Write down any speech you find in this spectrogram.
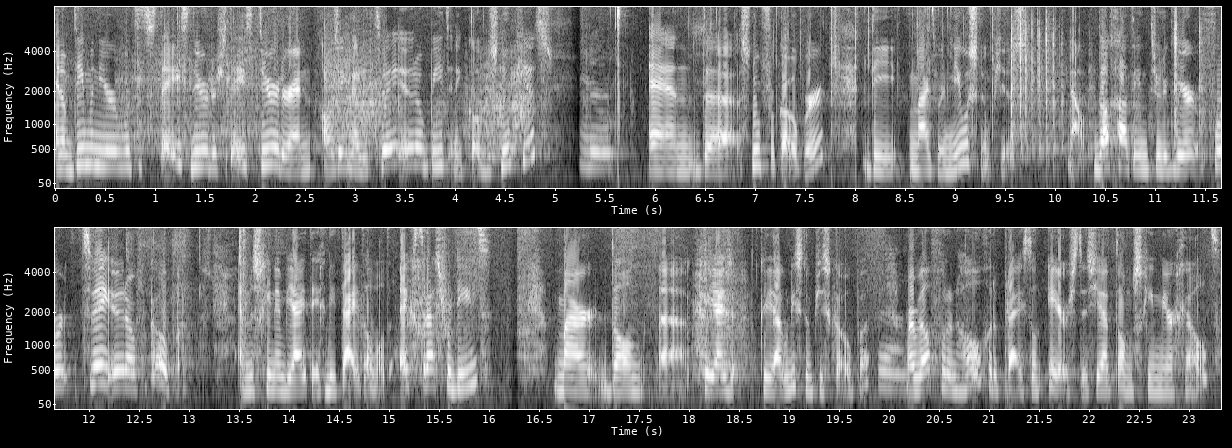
En op die manier wordt het steeds duurder, steeds duurder. En als ik nou de 2 euro bied en ik koop de snoepjes. Ja. En de snoepverkoper, die maakt weer nieuwe snoepjes. Nou, dan gaat hij natuurlijk weer voor 2 euro verkopen. En misschien heb jij tegen die tijd al wat extra's verdiend. Maar dan eh, kun, jij, kun jij ook die snoepjes kopen. Ja. Maar wel voor een hogere prijs dan eerst. Dus je hebt dan misschien meer geld.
